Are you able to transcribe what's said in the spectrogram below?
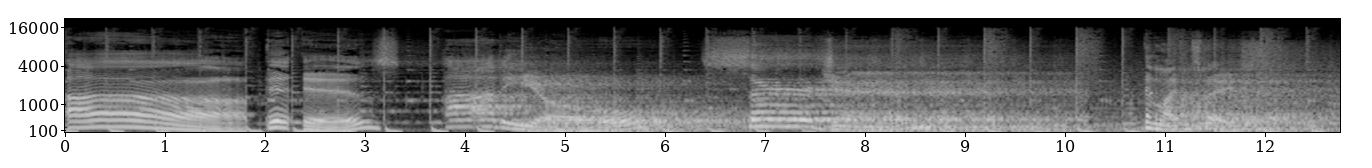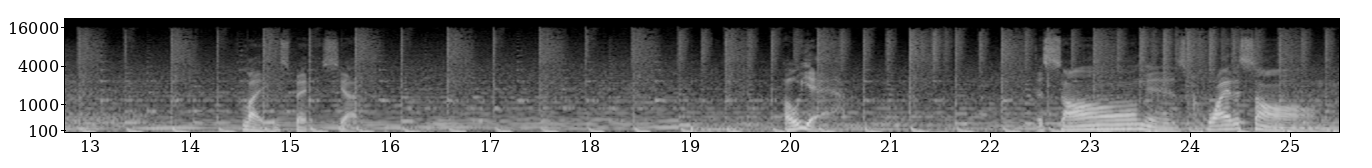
up? It is Audio Surgeon in Life in Space. Life in Space, yeah. Oh, yeah. The song is quite a song.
